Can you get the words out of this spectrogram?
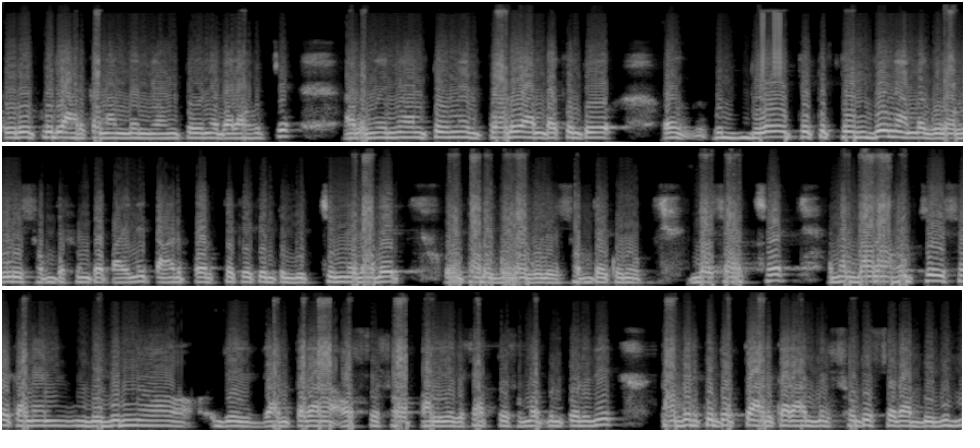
পুরোপুরি আরকান আর্মির নিয়ন্ত্রণে বলা হচ্ছে। এবং এই নিয়ন্ত্রণের পরে আমরা কিন্তু দুই থেকে তিন দিন আমরা গোলাগুলির শব্দ শুনতে পাইনি। তারপর থেকে কিন্তু বিচ্ছিন্ন ভাবে ওই পারে গোলাগুলির শব্দ কোনো বেঁচে যাচ্ছে এবং বলা হচ্ছে সেখানে বিভিন্ন যে জান্তারা অস্ত্র সহ পালিয়ে গেছে, আত্মসমর্পণ করেনি। তাদেরকে ধরতে আরকান আর্মির সদস্যরা বিভিন্ন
